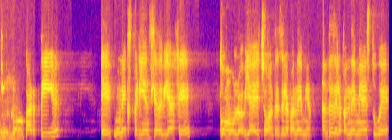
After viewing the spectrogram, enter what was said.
y compartir eh, una experiencia de viaje como lo había hecho antes de la pandemia. Antes de la pandemia estuve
